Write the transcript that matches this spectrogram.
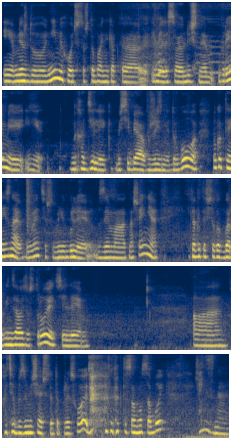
и между ними хочется, чтобы они как-то имели свое личное время и находили как бы себя в жизни другого. Ну, как-то, я не знаю, понимаете, чтобы у них были взаимоотношения. И как это все как бы организовать, устроить или а, хотя бы замечать, что это происходит, как-то само собой, я не знаю.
